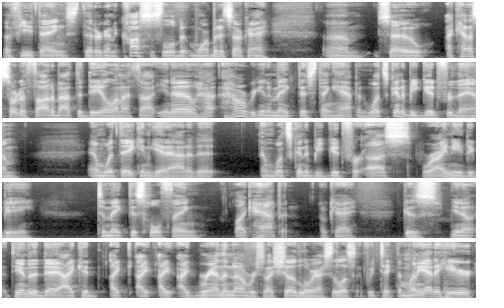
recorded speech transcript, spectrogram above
a few things that are going to cost us a little bit more, but it's okay. Um, so I kind of sort of thought about the deal and I thought, you know, how, how are we going to make this thing happen? What's going to be good for them and what they can get out of it? And what's going to be good for us where I need to be to make this whole thing like happen? Okay? Because you know at the end of the day i could I, I i ran the numbers and i showed lori i said listen if we take the money out of here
